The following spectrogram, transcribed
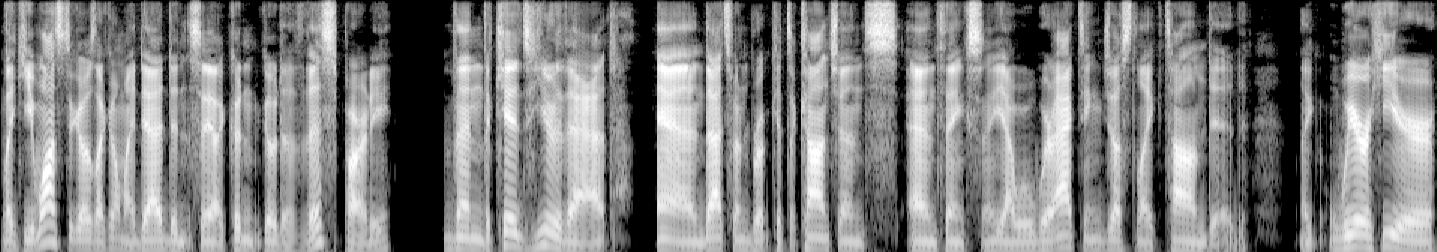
like he wants to go. Is like, "Oh, my dad didn't say I couldn't go to this party." Then the kids hear that and that's when Brooke gets a conscience and thinks, yeah, well, we're acting just like Tom did. Like, we're here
